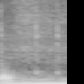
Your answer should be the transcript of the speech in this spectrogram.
Thank you.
